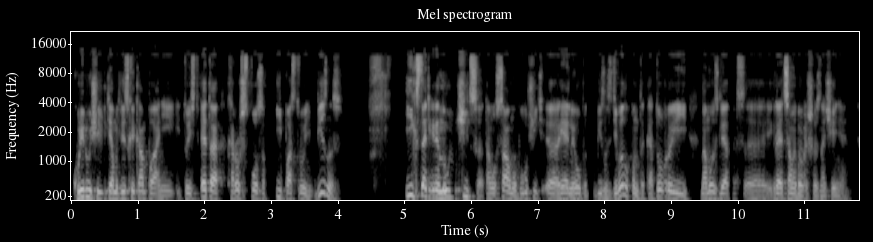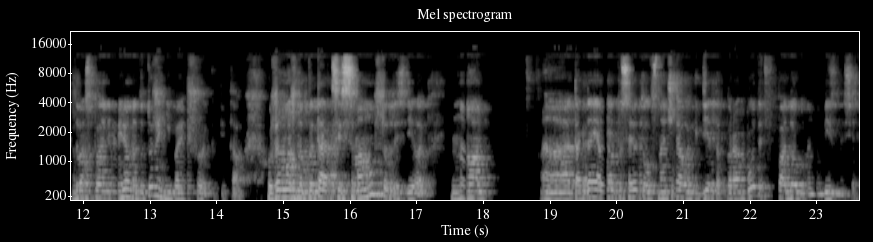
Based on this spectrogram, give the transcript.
курирующей тематической компанией. То есть это хороший способ и построить бизнес – и, кстати говоря, научиться тому самому получить э, реальный опыт бизнес-девелопмента, который, на мой взгляд, э, играет самое большое значение. Два с половиной миллиона – это тоже небольшой капитал. Уже можно пытаться и самому что-то сделать, но а, тогда я бы посоветовал сначала где-то поработать в подобном бизнесе,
